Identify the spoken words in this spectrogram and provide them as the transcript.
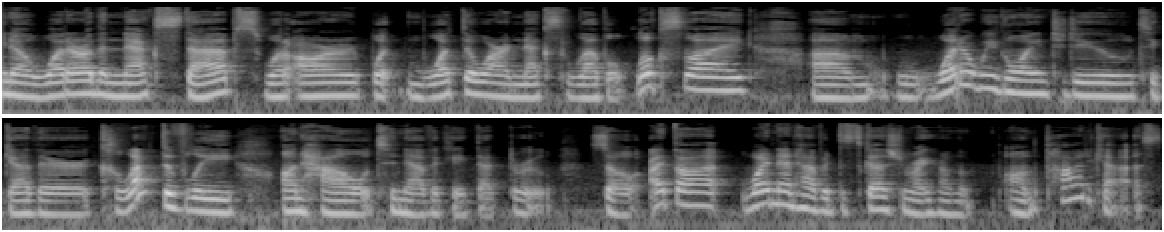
you know what are the next steps? What are what what do our next level looks like? Um, what are we going to do together collectively on how to navigate that through? So i thought why not have a discussion right here on the on the podcast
